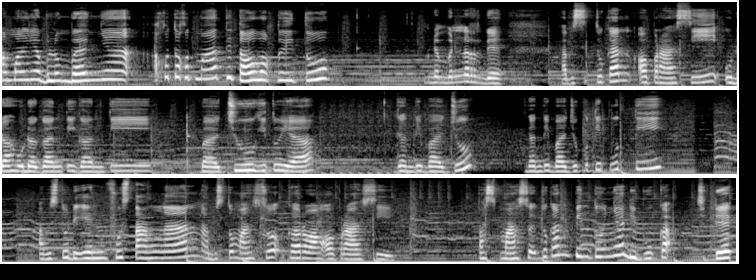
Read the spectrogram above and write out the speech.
Amalnya belum banyak. Aku takut mati tahu waktu itu. Bener-bener deh. Habis itu kan operasi udah udah ganti-ganti baju gitu ya. Ganti baju ganti baju putih-putih habis itu diinfus tangan habis itu masuk ke ruang operasi. Pas masuk itu kan pintunya dibuka jedek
